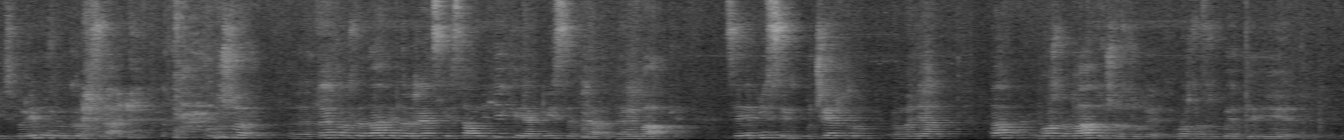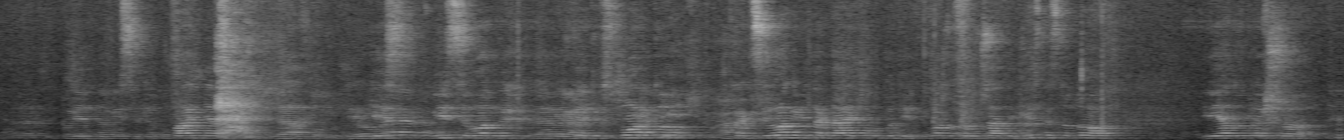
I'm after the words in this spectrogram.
і з відповідним використанням. Тому що е, треба розглядати Береженський став не тільки як місце для рибалки, це є місце відпочинку громадян. Там можна багато чого зробити. Можна зробити і е, відповідне місце для купання, для якесь місце водних е, видів спорту, атракціонів і так далі, тому подібне. Можна залучати бізнес до того. І я думаю, що е,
